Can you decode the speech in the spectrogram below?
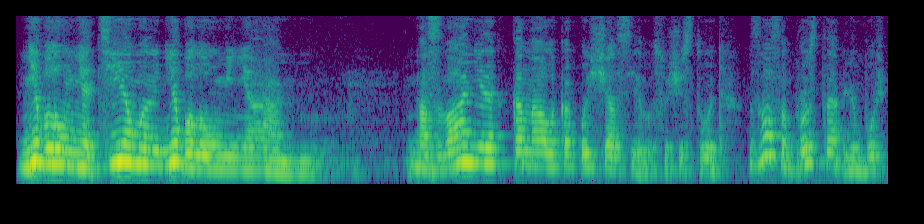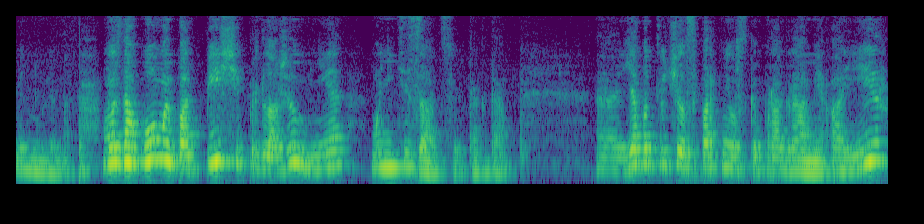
Не было у меня темы, не было у меня название канала, какой сейчас существует. Назывался он просто «Любовь Минулина». Мой знакомый подписчик предложил мне монетизацию тогда. Э, я подключилась к партнерской программе АИР.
